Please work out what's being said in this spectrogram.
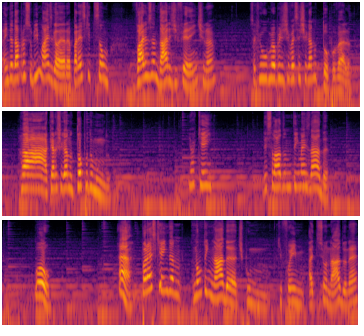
Ainda dá pra subir mais, galera. Parece que são vários andares diferentes, né? Só que o meu objetivo vai ser chegar no topo, velho. Ah, quero chegar no topo do mundo. E ok. Desse lado não tem mais nada. Uou. É, parece que ainda não tem nada, tipo, que foi adicionado, né?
